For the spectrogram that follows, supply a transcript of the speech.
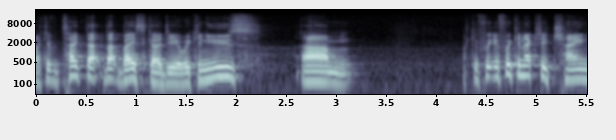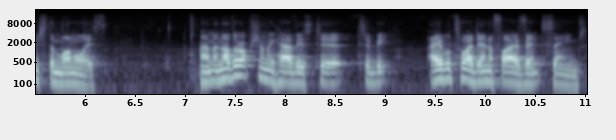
like if we take that, that basic idea, we can use, um, like if we, if we can actually change the monolith, um, another option we have is to, to be able to identify event seams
